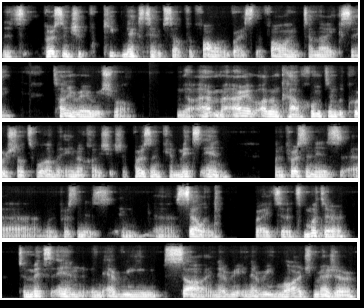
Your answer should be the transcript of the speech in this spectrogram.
This person should keep next to himself the following brisa, the following Tanaik saying, Tani Rei Rishmal. A person can mix in when a person is uh, when a person is in, uh, selling, right? So it's mutter to mix in in every saw, in every in every large measure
